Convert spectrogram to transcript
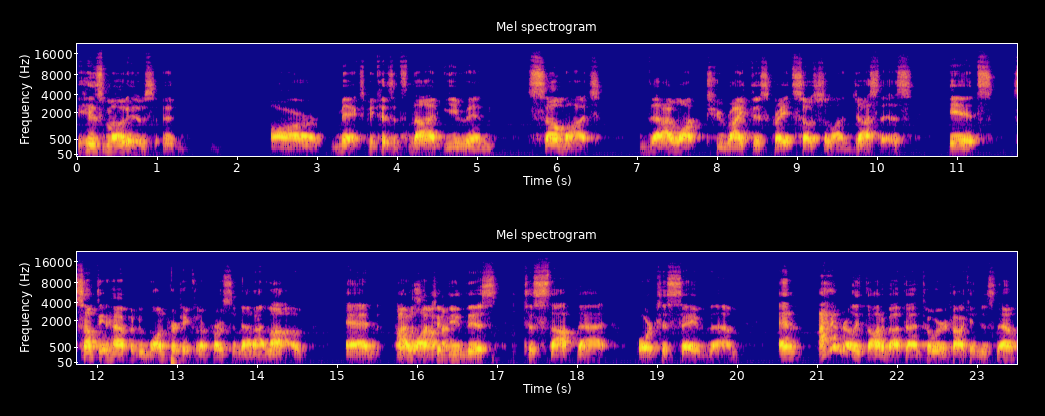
his motives are mixed because it's not even so much that I want to right this great social injustice. It's something happened to one particular person that I love, and I I, wanna to that. do this to stop that or to save them. And I hadn't really thought about that until we were talking just now.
